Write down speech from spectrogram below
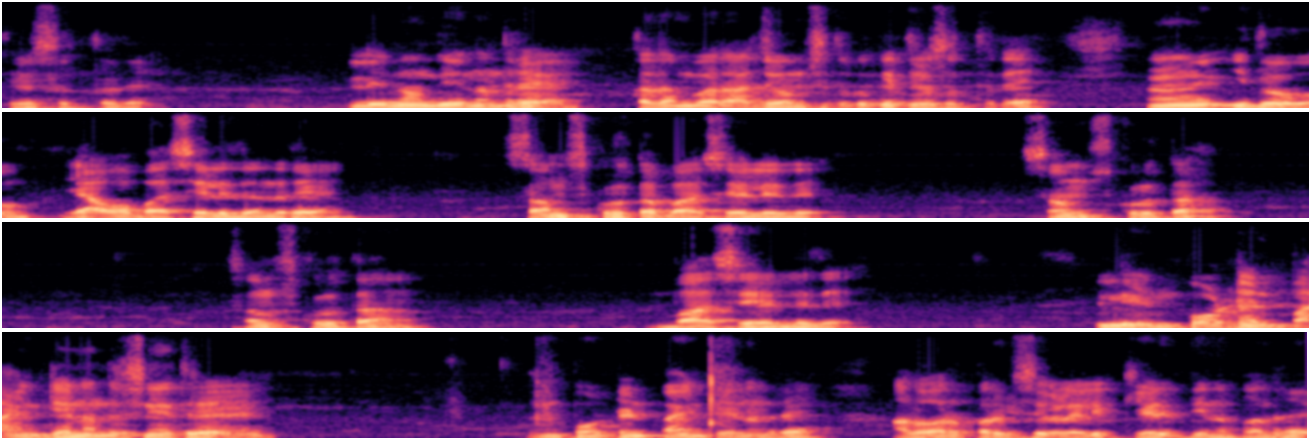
ತಿಳಿಸುತ್ತದೆ. ಇಲ್ಲಿ ಇನ್ನೊಂದು ಏನಂದರೆ ಕದಂಬ ರಾಜವಂಶದ ಬಗ್ಗೆ ತಿಳಿಸುತ್ತದೆ. ಇದು ಯಾವ ಭಾಷೆಯಲ್ಲಿದೆ ಅಂದರೆ ಸಂಸ್ಕೃತ ಭಾಷೆಯಲ್ಲಿದೆ. ಸಂಸ್ಕೃತ ಸಂಸ್ಕೃತ ಭಾಷೆಯಲ್ಲಿದೆ. ಇಲ್ಲಿ ಇಂಪಾರ್ಟೆಂಟ್ ಪಾಯಿಂಟ್ ಏನಂದರೆ ಸ್ನೇಹಿತರೆ ಇಂಪಾರ್ಟೆಂಟ್ ಪಾಯಿಂಟ್ ಏನಂದರೆ ಹಲವಾರು ಪರೀಕ್ಷೆಗಳಲ್ಲಿ ಕೇಳಿದ್ದೇನಪ್ಪ ಅಂದರೆ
